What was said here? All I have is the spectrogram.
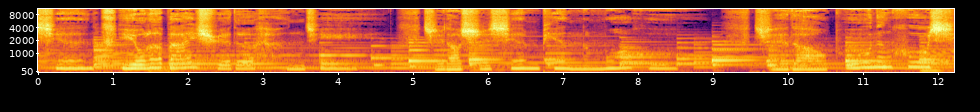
发线有了白雪的痕迹，直到视线变得模糊，直到不能呼吸，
